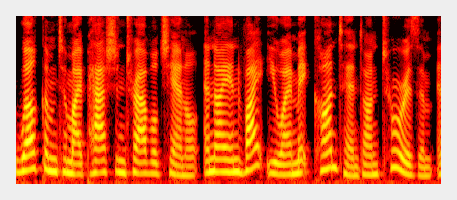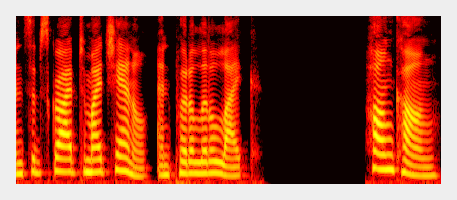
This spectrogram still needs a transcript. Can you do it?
Welcome to my Passion Travel channel and I invite you I make content on tourism and subscribe to my channel and put a little like. Hong Kong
